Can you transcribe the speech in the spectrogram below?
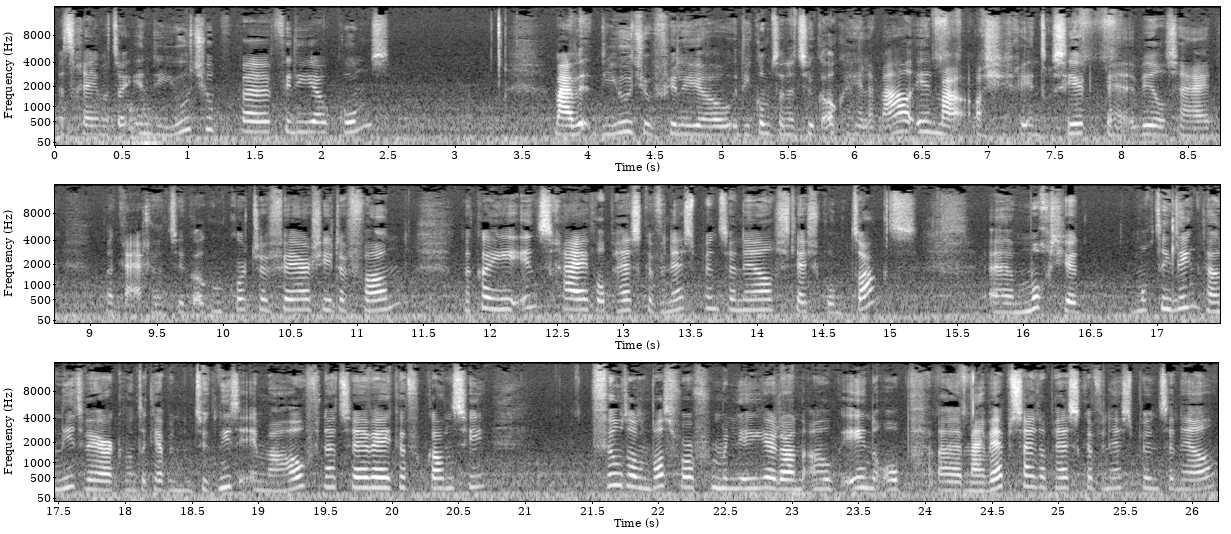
hetgeen wat er in de YouTube-video komt. Maar die YouTube-video die komt er natuurlijk ook helemaal in. Maar als je geïnteresseerd wil zijn, dan krijg je natuurlijk ook een korte versie ervan. Dan kan je je inschrijven op heskevanes.nl slash contact. Uh, mocht, je, mocht die link nou niet werken, want ik heb het natuurlijk niet in mijn hoofd na twee weken vakantie vul dan wat voor formulier dan ook in op uh, mijn website op heskevanes.nl.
